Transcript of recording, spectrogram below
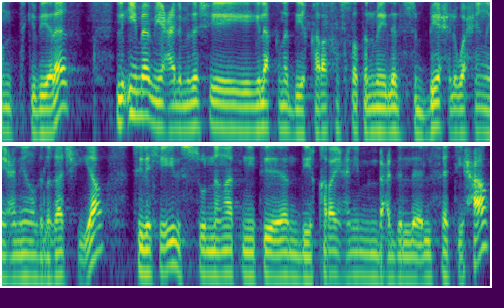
التكبيرات الإمام يعلم ذا شيء يلاقنا دي يقرأ خاصة ما إلا السبيح الوحي يعني كي السنة غاثني دي يقرأ يعني من بعد ال- الفاتحة.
